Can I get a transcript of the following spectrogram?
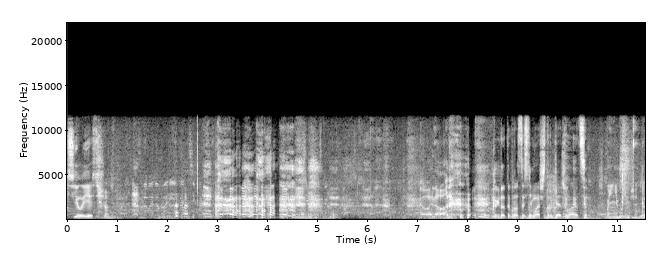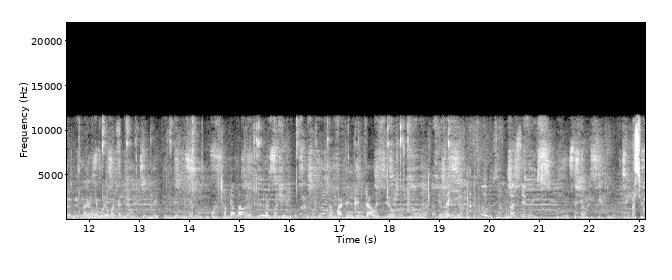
Силы есть еще. Когда ты просто снимаешь, и другие отжимаются. Не будем сейчас, не знаю, не будем пока делать. Будешь подготавливаться такой. Чтобы в один день взял и сделал. Да иди. Подожди. Спасибо.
